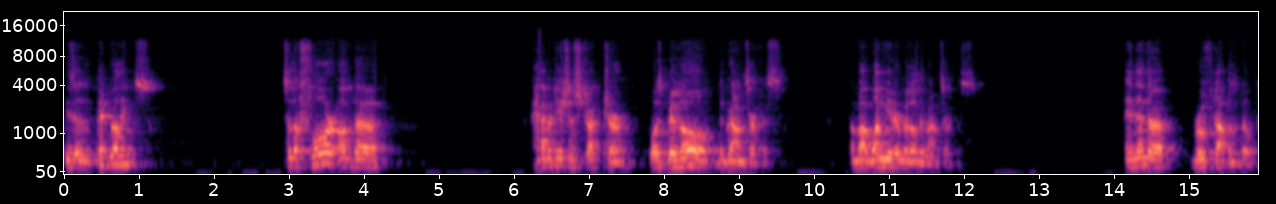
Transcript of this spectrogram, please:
These are the pit dwellings. So the floor of the habitation structure was below the ground surface about one meter below the ground surface. And then the rooftop was built.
